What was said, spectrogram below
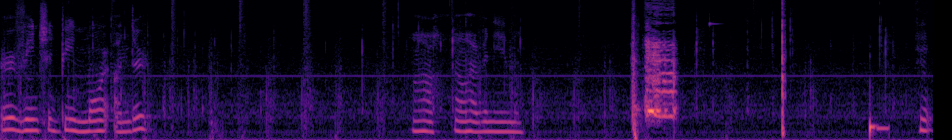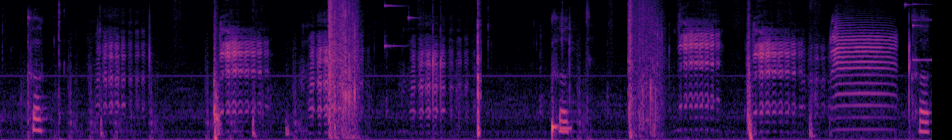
ravine should be more under. Oh, I don't have any ammo. Cooked. Cooked. Cooked.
